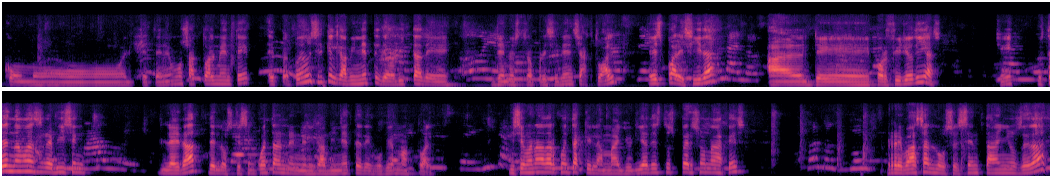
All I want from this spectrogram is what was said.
como el que tenemos actualmente. Eh, podemos decir que el gabinete de ahorita de, de nuestra presidencia actual es parecida al de Porfirio Díaz, ¿sí? Ustedes nada más revisen la edad de los que se encuentran en el gabinete de gobierno actual. Y se van a dar cuenta que la mayoría de estos personajes rebasan los 60 años de edad.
